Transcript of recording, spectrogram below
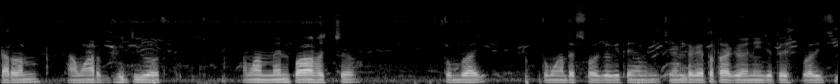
কারণ আমার ভিডিওর আমার মেন পাওয়ার হচ্ছে তোমরাই। তোমাদের সহযোগিতায় আমি চ্যানেলটাকে এতটা আগে নিয়ে যেতে পারিছি।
